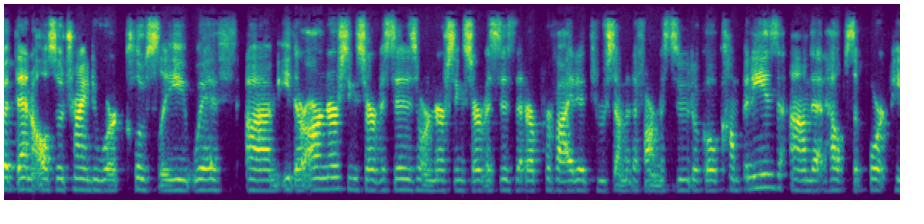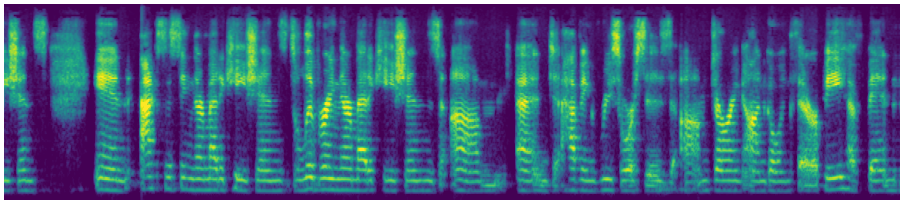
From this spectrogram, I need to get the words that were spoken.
but then also trying to work closely with um, either our nursing services or nursing services that are provided through some of the pharmaceutical companies um, that help support patients in accessing their medications, delivering their medications, um, and having resources um, during ongoing therapy have been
